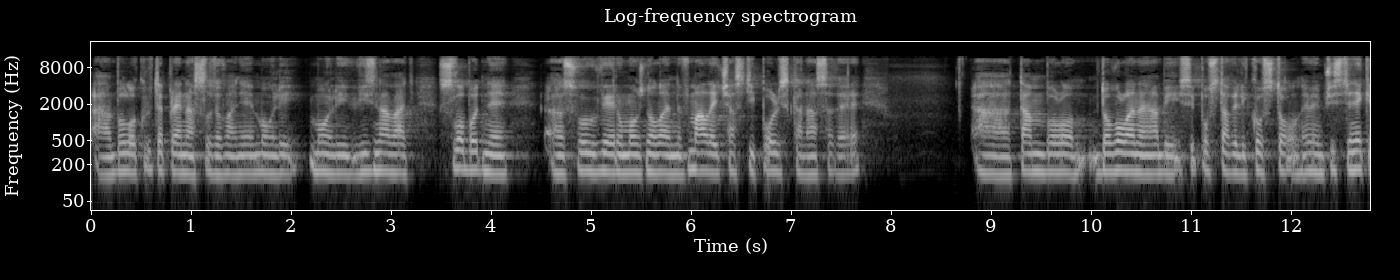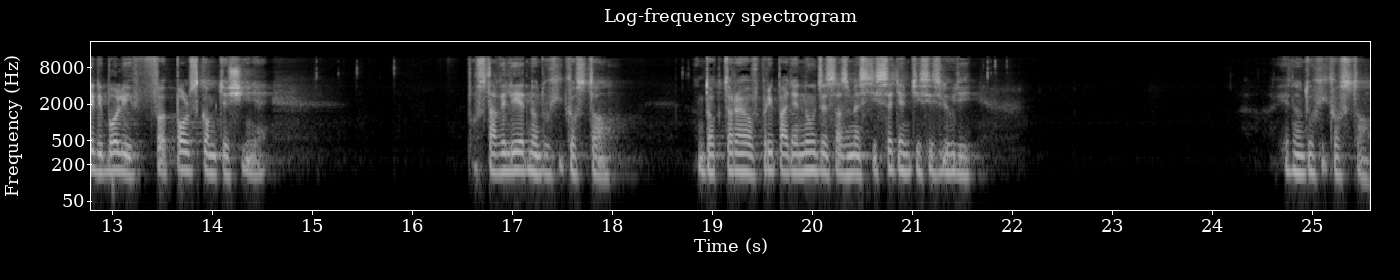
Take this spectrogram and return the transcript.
a bolo kruté prenasledovanie, mohli, mohli vyznávať slobodne svoju vieru možno len v malej časti Polska na severe. A tam bolo dovolené, aby si postavili kostol. Neviem, či ste niekedy boli v polskom Tešíne. Postavili jednoduchý kostol, do ktorého v prípade núdze sa zmestí 7 tisíc ľudí jednoduchý kostol.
